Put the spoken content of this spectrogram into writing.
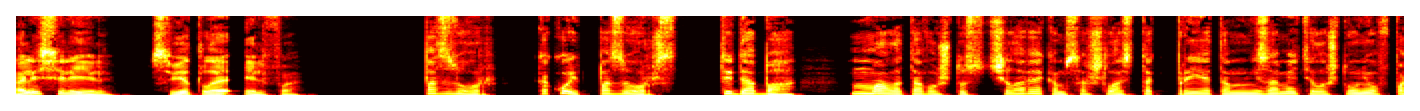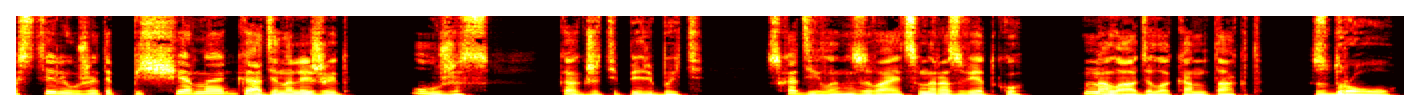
Алисилиэль, светлая эльфа. Позор! Какой позор! Стыдоба! Мало того, что с человеком сошлась, так при этом не заметила, что у него в постели уже эта пещерная гадина лежит. Ужас! Как же теперь быть? Сходила, называется, на разведку. Наладила контакт. С дроу.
